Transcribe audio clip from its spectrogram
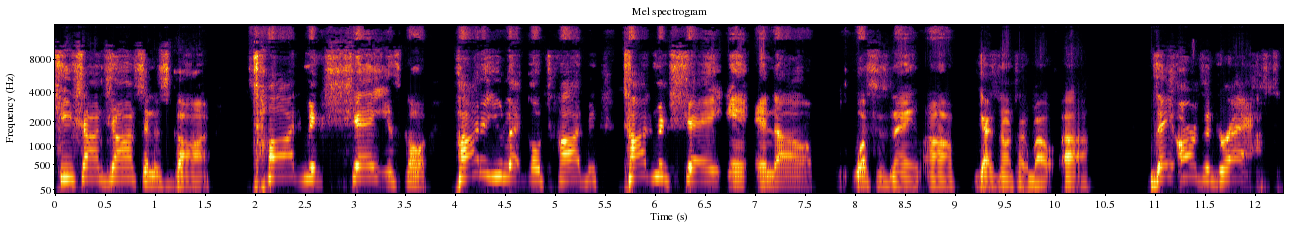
Keyshawn Johnson is gone. Todd McShay is gone. How do you let go Todd Todd McShay and, and uh what's his name? Uh you guys know what I'm talking about. Uh they are the draft.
